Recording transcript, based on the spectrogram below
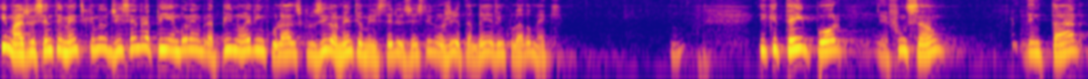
E mais recentemente, como eu disse, a Embrapi, embora a Embrapi não é vinculada exclusivamente ao Ministério de Ciência e Tecnologia, também é vinculada ao MEC. E que tem por eh, função tentar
